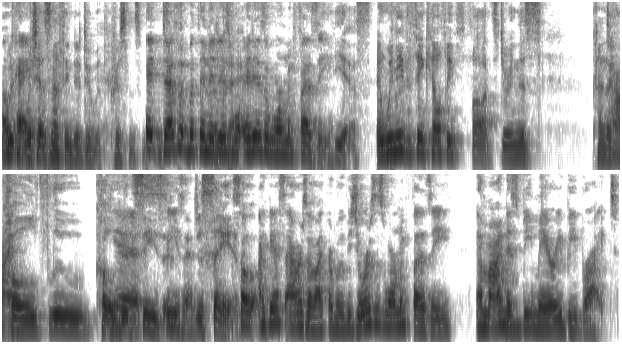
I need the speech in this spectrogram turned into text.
Okay, Which has nothing to do with Christmas. it doesn't, but then it is Okay. it is a warm and fuzzy. Yes. And we need to think healthy thoughts during this kind of Time. cold flu COVID Yes, season. season. Just saying. So I guess ours are like our movies. Yours is warm and fuzzy, and mine is be merry, be bright.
